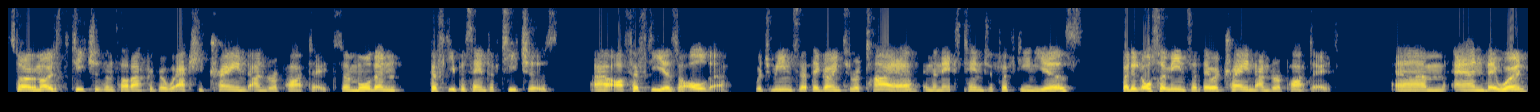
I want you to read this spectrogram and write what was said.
So most teachers in South Africa were actually trained under apartheid. So more than 50% of teachers uh, are 50 years or older, which means that they're going to retire in the next 10 to 15 years. But it also means that they were trained under apartheid. Um, and they weren't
